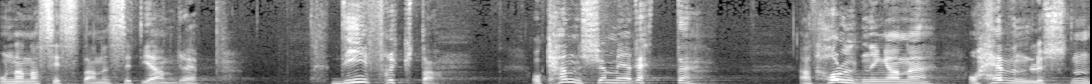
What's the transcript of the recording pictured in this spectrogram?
under nazistene sitt jerngrep. De frykta, og kanskje med rette, at holdningene og hevnlysten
